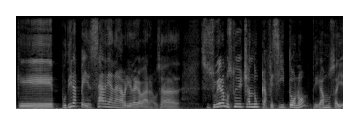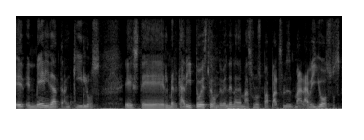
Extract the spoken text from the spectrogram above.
Que pudiera pensar de Ana Gabriela Guevara. O sea, si estuviéramos tú echando un cafecito, ¿no? Digamos, ahí en, Mérida, tranquilos, este, el mercadito este donde venden además unos papazules maravillosos,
